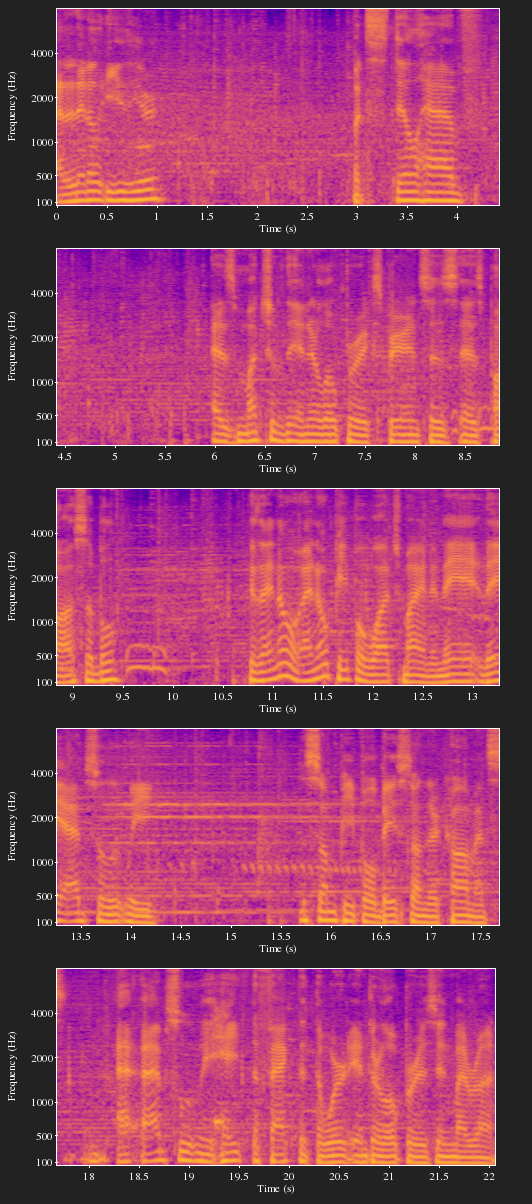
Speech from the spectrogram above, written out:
a little easier but still have as much of the interloper experience as, possible. Because I know I know people watch mine and they they absolutely some people based on their comments absolutely hate the fact that the word interloper is in my run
